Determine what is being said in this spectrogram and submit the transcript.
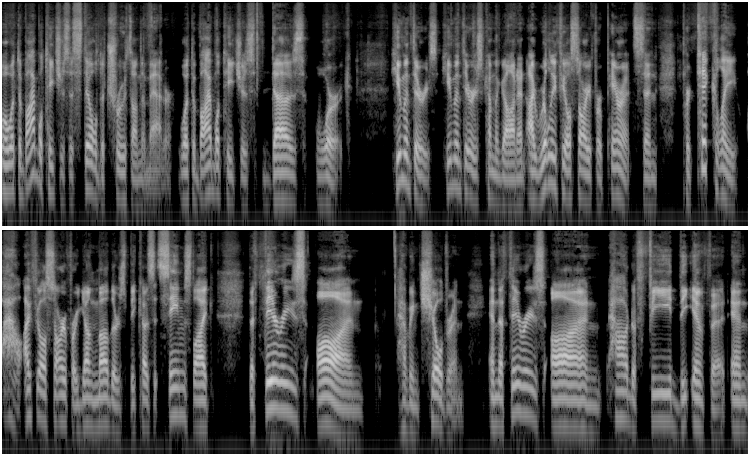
well, what the Bible teaches is still the truth on the matter. What the Bible teaches does work human theories human theories come and gone and i really feel sorry for parents and particularly wow i feel sorry for young mothers because it seems like the theories on having children and the theories on how to feed the infant and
